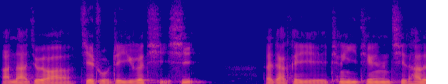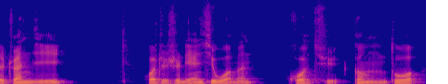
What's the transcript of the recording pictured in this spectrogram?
啊，那就要接触这一个体系。大家可以听一听其他的专辑，或者是联系我们获取更多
